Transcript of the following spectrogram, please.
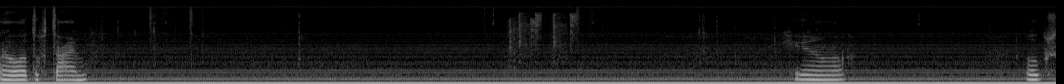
a lot of time. Here, oops,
